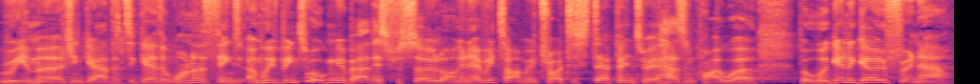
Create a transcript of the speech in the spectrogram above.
reemerge and gather together, one of the things, and we've been talking about this for so long, and every time we've tried to step into it, it hasn't quite worked, but we're going to go for it now.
